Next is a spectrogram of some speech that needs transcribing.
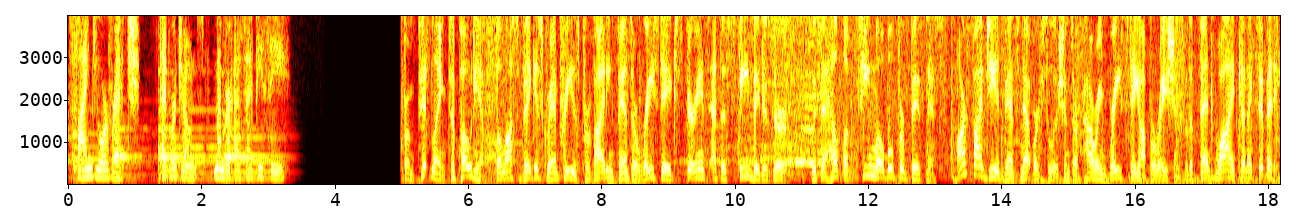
find your rich. Edward Jones, member SIPC. From pit lane to podium, the Las Vegas Grand Prix is providing fans a race day experience at the speed they deserve. With the help of T Mobile for Business, our 5G advanced network solutions are powering race day operations with event wide connectivity.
